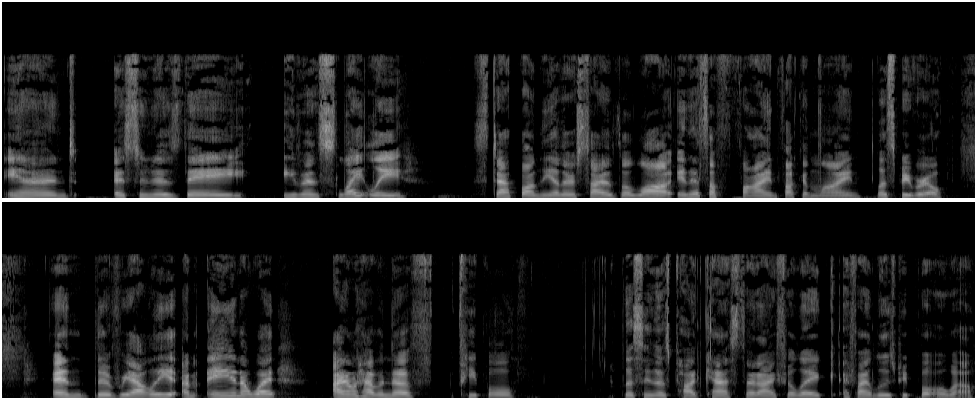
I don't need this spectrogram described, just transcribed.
And as soon as they even slightly step on the other side of the law, and it's a fine fucking line, let's be real. And the reality, and, you know what? I don't have enough people listening to this podcast that I feel like if I lose people, oh well.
